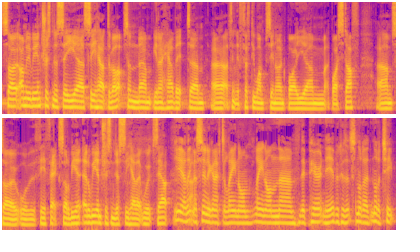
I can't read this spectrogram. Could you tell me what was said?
So I'm going to be interested to see uh, see how it develops and um, you know how that um, uh, I think they're 51 percent owned by um, by Stuff. Um, so or Fairfax. So it'll be it'll be interesting just to see how that works out. Yeah, I think uh, they're certainly going to have to lean on lean on um, their parent there because it's not a not a cheap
